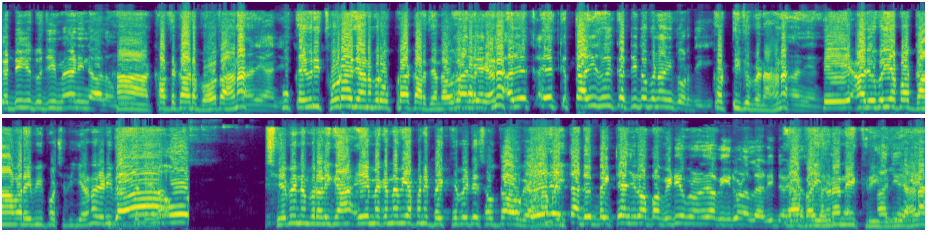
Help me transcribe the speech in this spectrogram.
ਗੱਡੀ 'ਚ ਦੂਜੀ ਮੈਂ ਨਹੀਂ ਨਾਲ ਆਉਂਦੀ। ਹਾਂ ਕੱਦ ਕਾਠ ਬਹੁਤ ਆ ਹਨਾ। ਉਹ ਕਈ ਵਾਰੀ ਥੋੜਾ ਜਾਨਵਰ ਉਪਰਾ ਕਰ ਜਾਂਦਾ ਉਹਦਾ ਕਰਕੇ ਹਨਾ? ਅਜੇ ਇੱਕ ਤਾਜੀ ਸੂਈ ਕੱਟੀ ਤੋਂ ਬਿਨਾ ਨਹੀਂ ਤੁਰਦੀ ਜੀ। ਕੱਟੀ ਤੋਂ ਬਿਨਾ ਹਨਾ। ਤੇ ਆਜੋ ਬਾਈ ਆਪਾਂ ਗਾਂ ਬਾਰੇ ਵੀ ਪੁੱਛਦੀ ਹੈ ਨਾ ਜਿਹੜੀ ਉਹ 6ਵੇਂ ਨੰਬਰ ਵਾਲੀ ਗਾਂ ਇਹ ਮੈਂ ਕਹਿੰਦਾ ਵੀ ਆਪਣੇ ਬੈਠੇ ਬੈਠੇ ਸੌਦਾ ਹੋ ਗਿਆ ਹਾਂ ਬਾਈ। ਤੁਹਾਡੇ ਬੈਠਿਆਂ ਜਦੋਂ ਆਪਾਂ ਵੀਡੀਓ ਬਣਾਉਣੇ ਦਾ ਵੀਰ ਹੋਣਾ ਲੈ ਲਈ ਡੈਡੀ ਬਾਈ ਉਹਨਾਂ ਨੇ ਖਰੀਦ ਲਿਆ ਹਨਾ?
